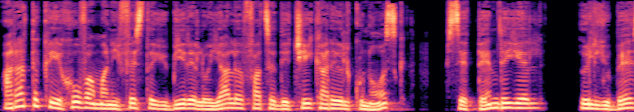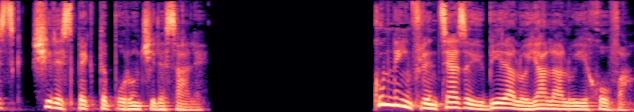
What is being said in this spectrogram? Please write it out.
arată că Jehova manifestă iubire loială față de cei care îl cunosc, se tem de el, îl iubesc și respectă poruncile sale. Cum ne influențează iubirea loială a lui Jehova?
